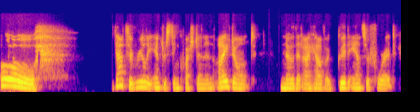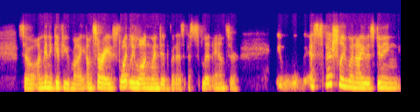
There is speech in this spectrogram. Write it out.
Oh, that's a really interesting question. And I don't know that I have a good answer for it. So I'm going to give you my, I'm sorry, slightly long winded, but a, a split answer especially when I was doing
